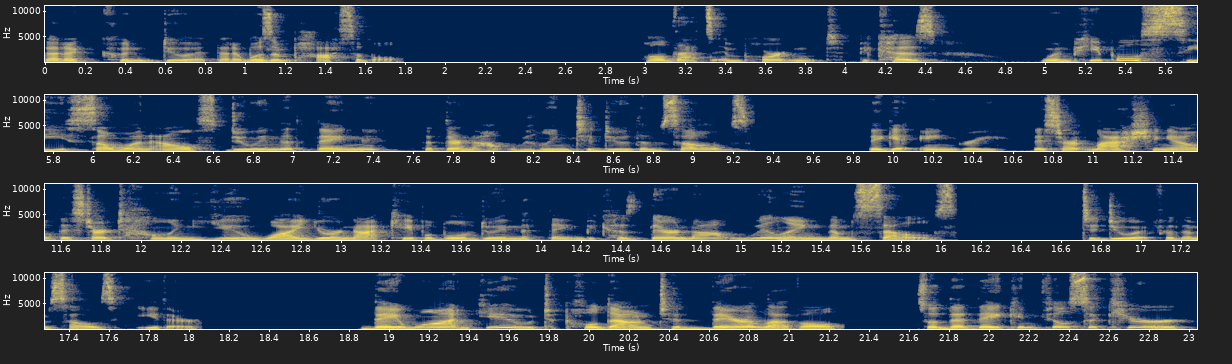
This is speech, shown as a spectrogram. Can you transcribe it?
that I couldn't do it, that it wasn't possible. Well, that's important because when people see someone else doing the thing that they're not willing to do themselves, they get angry. They start lashing out. They start telling you why you're not capable of doing the thing because they're not willing themselves to do it for themselves either. They want you to pull down to their level so that they can feel secure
